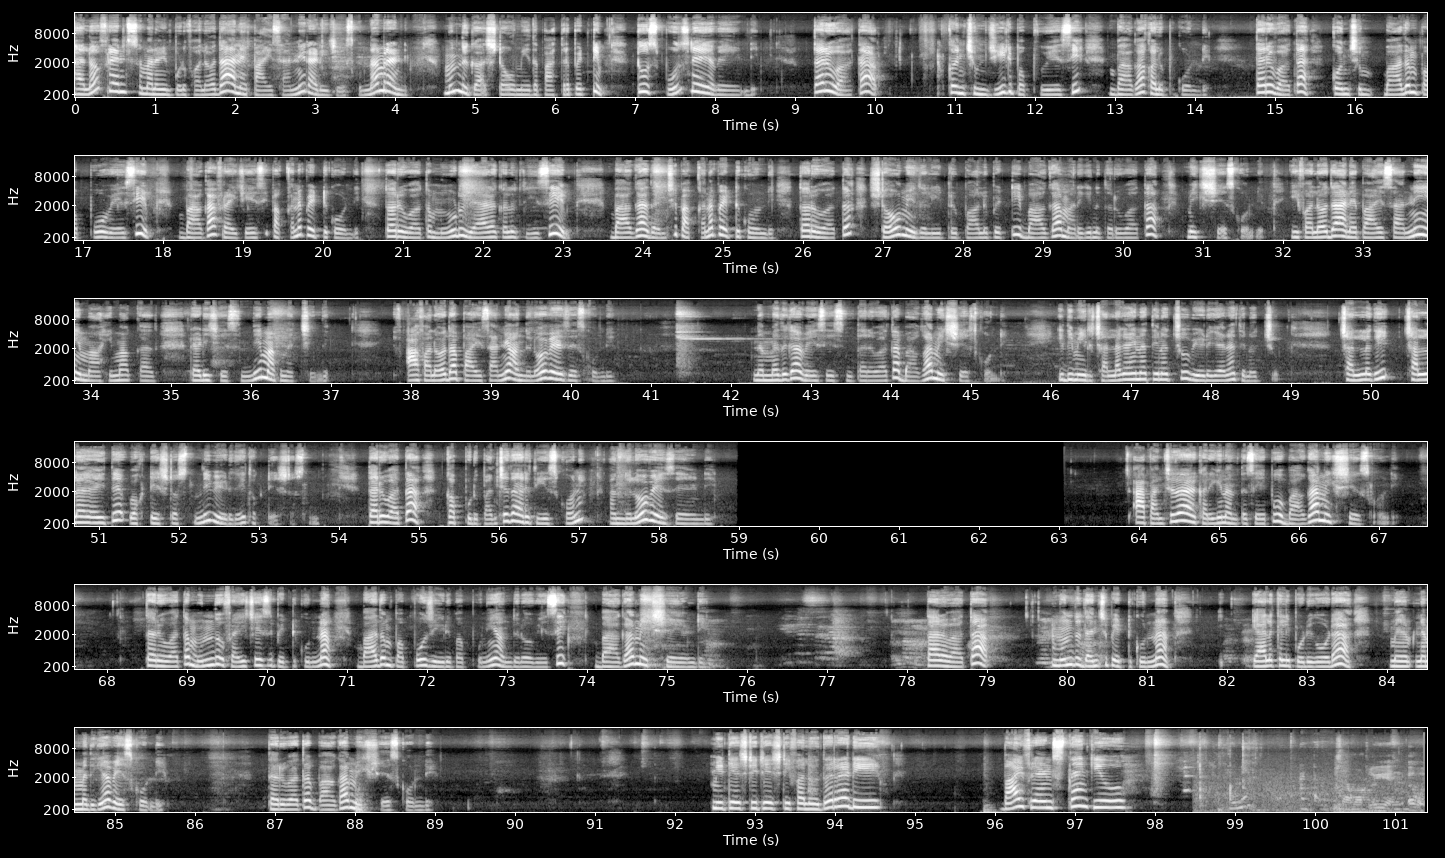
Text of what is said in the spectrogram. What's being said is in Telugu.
హలో ఫ్రెండ్స్ మనం ఇప్పుడు ఫలోదా అనే పాయసాన్ని రెడీ చేసుకుందాం రండి. ముందుగా స్టవ్ మీద పాత్ర పెట్టి టూ స్పూన్స్ నెయ్యి వేయండి. తరువాత కొంచెం జీడిపప్పు వేసి బాగా కలుపుకోండి. తరువాత కొంచెం బాదం పప్పు వేసి బాగా ఫ్రై చేసి పక్కన పెట్టుకోండి. తరువాత మూడు ఏలకలు తీసి బాగా దంచి పక్కన పెట్టుకోండి. తరువాత స్టవ్ మీద లీటర్ పాలు పెట్టి బాగా మరిగిన తరువాత మిక్స్ చేసుకోండి. ఈ ఫలోదా అనే పాయసాన్ని మా హిమక్క రెడీ చేసింది మాకు నచ్చింది. ఆ ఫలోదా పాయసాన్ని అందులో వేసేసుకోండి. నెమ్మదిగా వేసేసిన తర్వాత బాగా మిక్స్ చేసుకోండి. ఇది మీరు చల్లగైనా తినొచ్చు వేడిగైనా తినొచ్చు. చల్లగి చల్లగా అయితే ఒక టేస్ట్ వస్తుంది వేడిగా అయితే ఒక టేస్ట్ వస్తుంది. తరువాత కప్పుడు పంచదార తీసుకొని అందులో వేసేయండి. ఆ పంచదార కరిగినంతసేపు బాగా మిక్స్ చేసుకోండి. తరువాత ముందు ఫ్రై చేసి పెట్టుకున్న బాదం పప్పు జీడిపప్పుని అందులో వేసి బాగా మిక్స్ చేయండి. తర్వాత ముందు దంచి పెట్టుకున్న యాలకలి పొడి కూడా నెమ్మదిగా వేసుకోండి. తరువాత బాగా మిక్స్ చేసుకోండి. మీ tasty tasty falooda ready. Bye friends thank you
